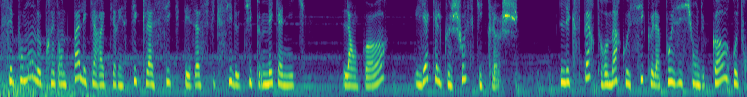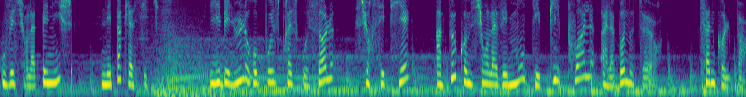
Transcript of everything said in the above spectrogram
ses poumons ne présentent pas les caractéristiques classiques des asphyxies de type mécanique. Là encore, il y a quelque chose qui cloche. L'experte remarque aussi que la position du corps retrouvé sur la péniche n'est pas classique. Libellule repose presque au sol, sur ses pieds un peu comme si on l'avait monté pile poil à la bonne hauteur. Ça ne colle pas.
